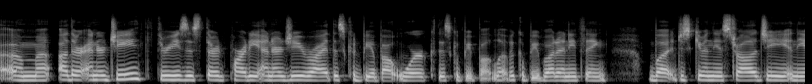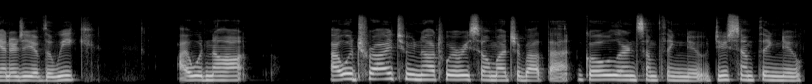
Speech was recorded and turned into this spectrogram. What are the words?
um, other energy. Threes is third party energy, right? This could be about work. This could be about love. It could be about anything. But just given the astrology and the energy of the week, I would not, I would try to not worry so much about that. Go learn something new, do something new,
